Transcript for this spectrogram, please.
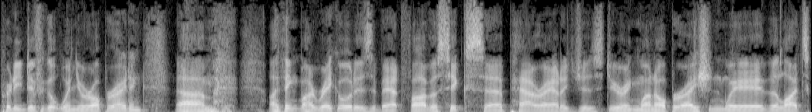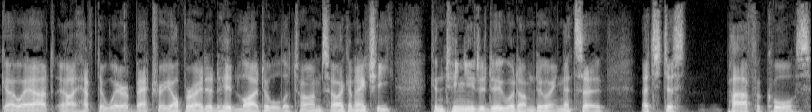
pretty difficult when you're operating. Um, I think my record is about five or six power outages during one operation where the lights go out. I have to wear a battery operated headlight all the time so I can actually continue to do what I'm doing. That's a that's just par for course.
